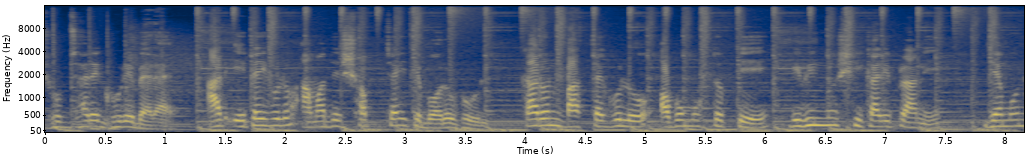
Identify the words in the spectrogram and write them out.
ঝোপঝাড়ে ঘুরে বেড়ায়। আর এটাই হলো আমাদের সবচাইতে বড় ভুল। কারণ বাচ্চাগুলো অবমুক্ত পেয়ে বিভিন্ন শিকারী প্রাণী যেমন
